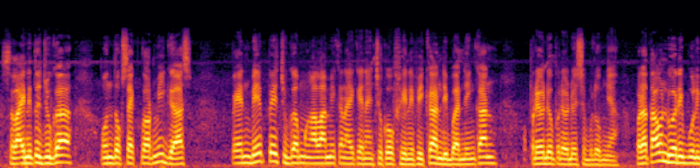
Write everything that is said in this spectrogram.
Selain itu juga untuk sektor migas, PNBP juga mengalami kenaikan yang cukup signifikan dibandingkan periode-periode sebelumnya. Pada tahun 2015,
